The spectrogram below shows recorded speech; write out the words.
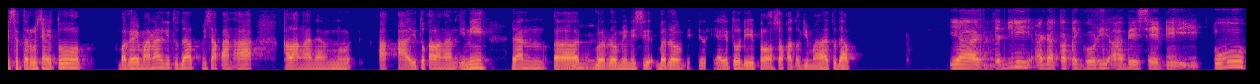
seterusnya itu bagaimana gitu dap misalkan A kalangan yang A, A itu kalangan ini dan uh, hmm. berdomisili berdomisilinya itu di pelosok atau gimana tuh dap ya jadi ada kategori A B C D itu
